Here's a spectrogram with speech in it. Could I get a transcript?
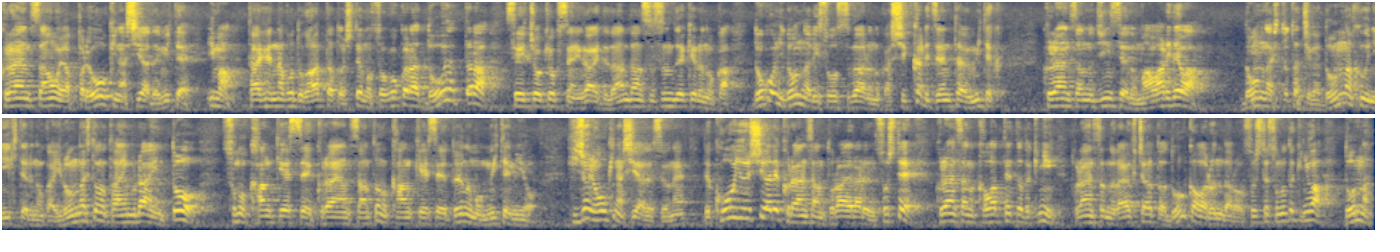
クライアントさんをやっぱり大きな視野で見て今大変なことがあったとしてもそこからどうやったら成長曲線描いてだんだん進んでいけるのかどこにどんなリソースがあるのかしっかり全体を見ていく。クライアントさんの人生の周りではどんな人たちがどんな風に生きてるのかいろんな人のタイムラインとその関係性クライアントさんとの関係性というのも見てみよう。非常に大きな視野ですよね。でこういう視野でクライアントさん捉えられる。そしてクライアントさんが変わっていった時にクライアントさんのライフチャートはどう変わるんだろう。そしてその時にはどんな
